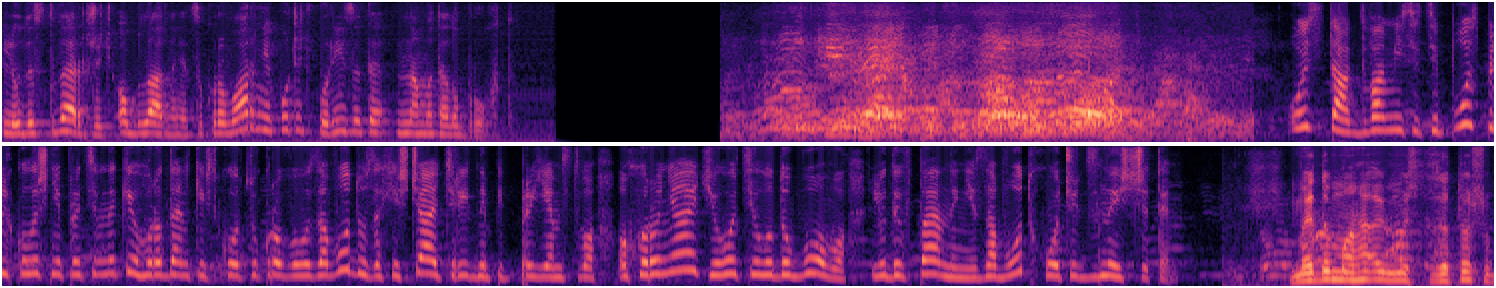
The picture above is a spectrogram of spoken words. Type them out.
Люди стверджують, обладнання цукроварні хочуть порізати на металобрухт. Ось так два місяці поспіль колишні працівники Городенківського цукрового заводу захищають рідне підприємство, охороняють його цілодобово. Люди впевнені, завод хочуть знищити. Ми домагаємось за те, щоб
